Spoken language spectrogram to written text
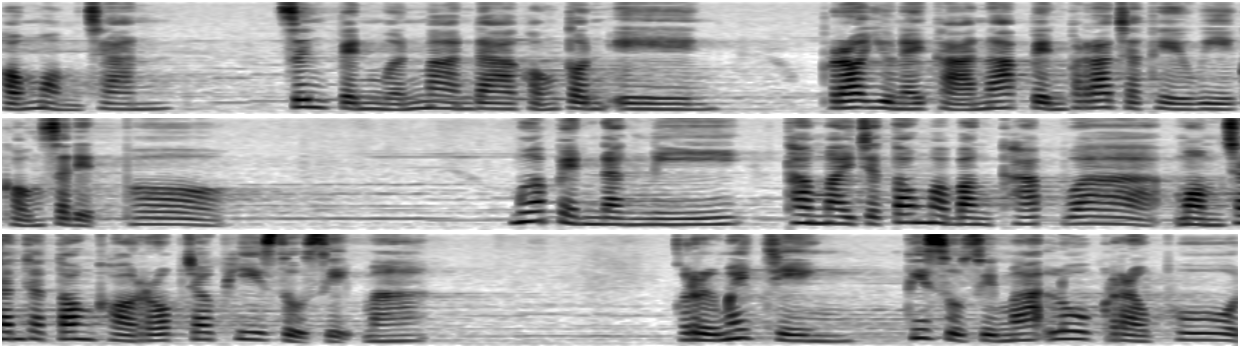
ของหม่อมชันซึ่งเป็นเหมือนมารดาของตนเอง เพราะอยู่ในฐานะเป็นพระราชเทวีของเสด็จพ่อ เมื่อเป็นดังนี้ทำไมจะต้องมาบังคับว่าหม่อมฉันจะต้องเคารพเจ้าพี่สุสิมะ หรือไม่จริงที่สุสิมะลูกเราพูด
